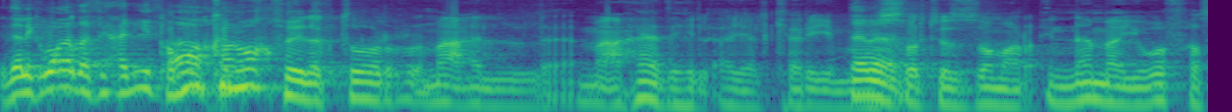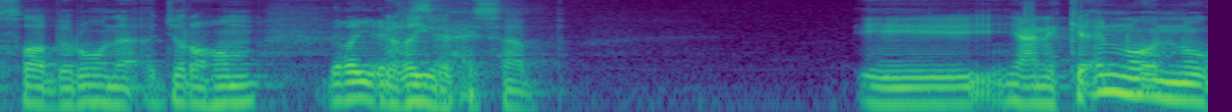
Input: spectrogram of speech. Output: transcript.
لذلك ورد في حديث آخر ممكن وقفة يا دكتور مع مع هذه الآية الكريمة من سورة الزمر. إنما يوفى الصابرون أجرهم بغير, بغير حساب, حساب. إيه يعني كأنه أنه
